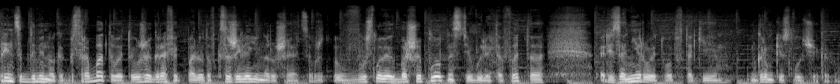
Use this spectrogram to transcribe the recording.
принцип домино как бы срабатывает, и уже график полетов, к сожалению, нарушается. В- условиях большой плотности вылетов это резонирует вот в такие громкие случаи. Как бы.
